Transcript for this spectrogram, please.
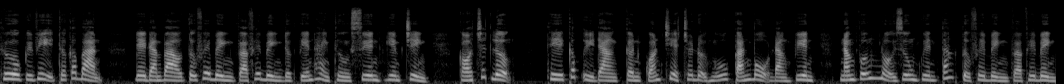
Thưa quý vị, thưa các bạn, để đảm bảo tự phê bình và phê bình được tiến hành thường xuyên, nghiêm chỉnh, có chất lượng, thì cấp ủy Đảng cần quán triệt cho đội ngũ cán bộ đảng viên nắm vững nội dung nguyên tắc tự phê bình và phê bình,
